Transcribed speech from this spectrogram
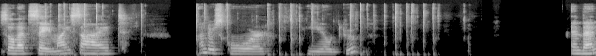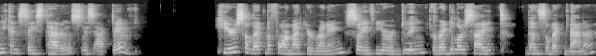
So let's say my site underscore yield group. And then you can say status is active. Here, select the format you're running. So if you're doing a regular site, then select banner.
